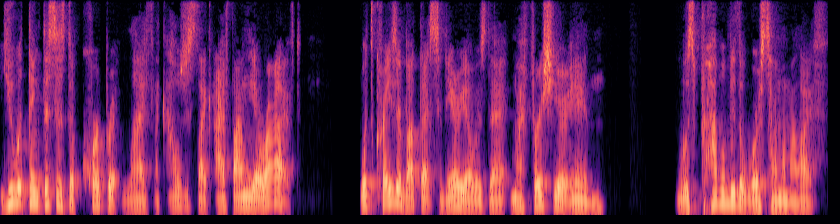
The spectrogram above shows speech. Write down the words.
You would think this is the corporate life. Like I was just like, I finally arrived. What's crazy about that scenario is that my first year in was probably the worst time of my life.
